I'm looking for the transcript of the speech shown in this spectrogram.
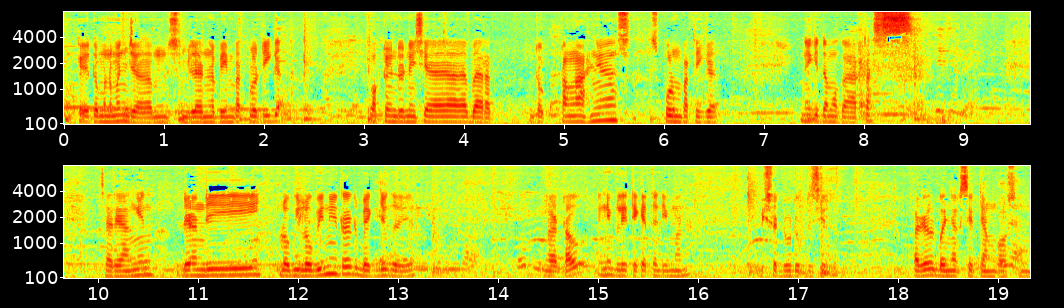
Oke teman-teman jam 9 lebih 43 waktu Indonesia Barat. Untuk tengahnya 10.43 ini kita mau ke atas cari angin. Dan di lobby-lobby ini ternyata baik juga ya. Nggak tahu ini beli tiketnya di mana. Bisa duduk di situ. Padahal banyak seat yang kosong.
